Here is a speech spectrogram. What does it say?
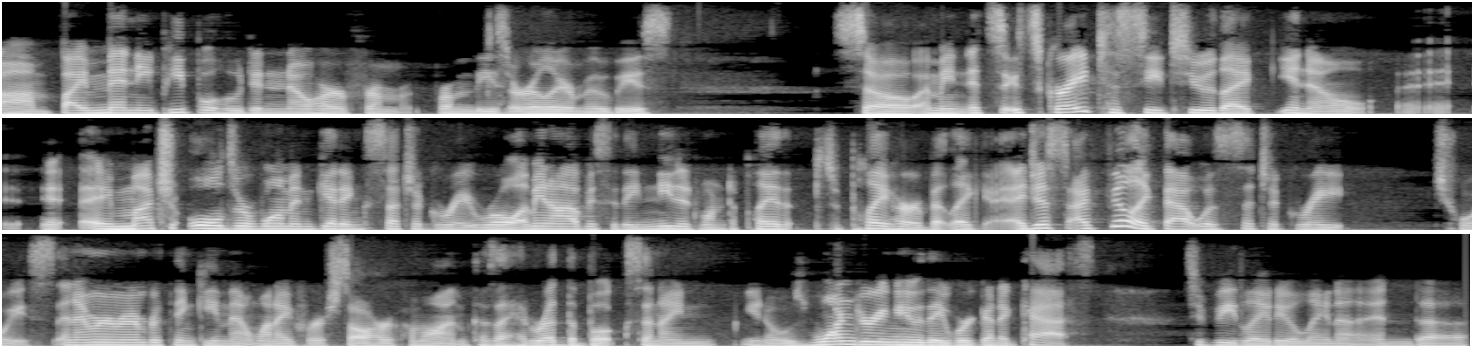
um, by many people who didn't know her from from these earlier movies. So I mean, it's it's great to see too, like you know, a, a much older woman getting such a great role. I mean, obviously they needed one to play to play her, but like I just I feel like that was such a great choice. And I remember thinking that when I first saw her come on because I had read the books and I you know was wondering who they were going to cast to be Lady Olenna, and uh,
